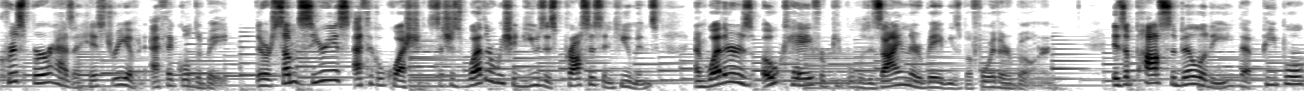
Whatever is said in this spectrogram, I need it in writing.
CRISPR has a history of an ethical debate. There are some serious ethical questions, such as whether we should use this process in humans and whether it is okay for people to design their babies before they're born. Is a possibility that people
